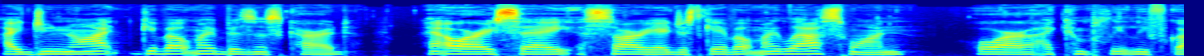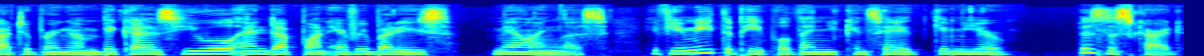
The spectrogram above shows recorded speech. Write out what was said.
I do not give out my business card, or I say, Sorry, I just gave out my last one or I completely forgot to bring them because you will end up on everybody's mailing list. If you meet the people, then you can say, give me your business card.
